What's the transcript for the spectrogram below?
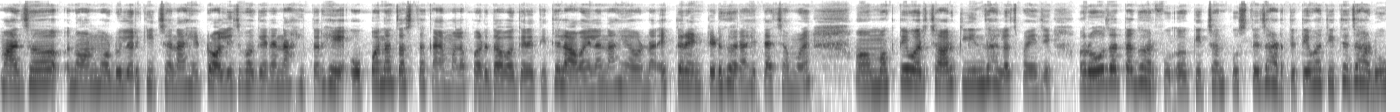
माझं नॉन मॉड्युलर किचन आहे ट्रॉलीज वगैरे नाही तर हे ओपनच असतं काय? मला पडदा वगैरे तिथे लावायला नाही आवडणार. एक तर रेंटेड घर आहे त्याच्यामुळे मग ते वरच्यावर क्लीन झालंच पाहिजे. रोज आता घर पु किचन पुसते झाडते तेव्हा तिथे झाडू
